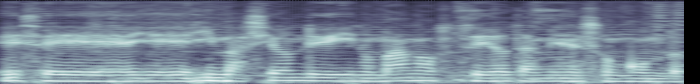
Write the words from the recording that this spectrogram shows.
Esa eh, invasión de inhumanos sucedió también en su mundo.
